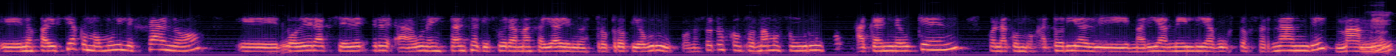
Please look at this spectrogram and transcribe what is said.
eh, nos parecía como muy lejano eh, poder acceder a una instancia que fuera más allá de nuestro propio grupo. Nosotros conformamos un grupo acá en Neuquén con la convocatoria de María Amelia Bustos Fernández, MAME,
